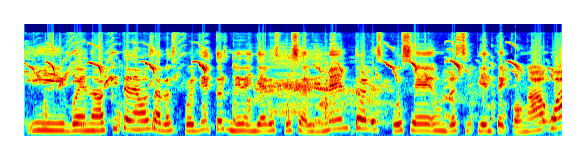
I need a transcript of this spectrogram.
y bueno, aquí tenemos a los pollitos, miren, ya les puse alimento, les puse un recipiente con agua,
